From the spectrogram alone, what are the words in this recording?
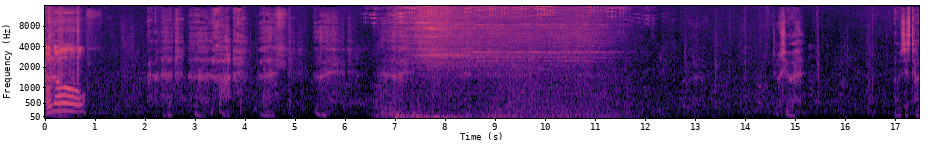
Oh no! Joshua. I was just tired.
